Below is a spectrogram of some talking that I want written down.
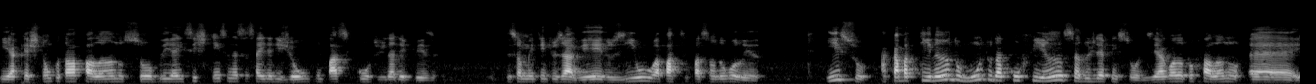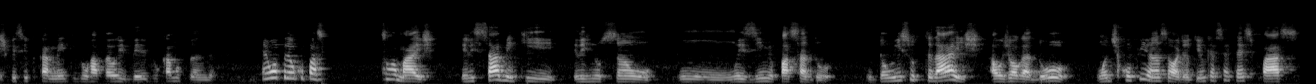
E a questão que eu estava falando sobre a insistência nessa saída de jogo com passes curtos da defesa, principalmente entre os zagueiros e a participação do goleiro. Isso acaba tirando muito da confiança dos defensores. E agora eu estou falando é, especificamente do Rafael Ribeiro e do Camutanga. É uma preocupação a mais. Eles sabem que eles não são um, um exímio passador. Então isso traz ao jogador uma desconfiança. Olha, eu tenho que acertar esse passe,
